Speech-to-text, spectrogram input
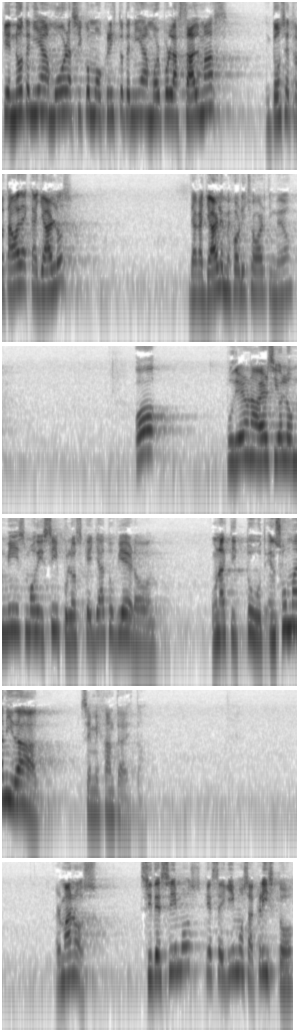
que no tenía amor así como Cristo tenía amor por las almas, entonces trataba de callarlos, de acallarle, mejor dicho, a Bartimeo. O pudieron haber sido los mismos discípulos que ya tuvieron una actitud en su humanidad semejante a esta. Hermanos, si decimos que seguimos a Cristo,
